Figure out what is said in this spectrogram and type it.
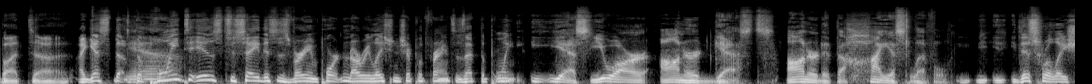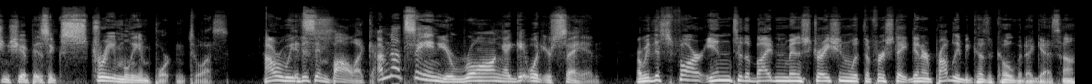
But uh, I guess the, Yeah. the point is to say this is very important. Our relationship with France is that the point? Yes, you are honored guests, honored at the highest level. This relationship is extremely important to us. How are we It's this- symbolic. I'm not saying you're wrong. I get what you're saying. Are we this far into the Biden administration with the first state dinner? Probably because of COVID, I guess, huh?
